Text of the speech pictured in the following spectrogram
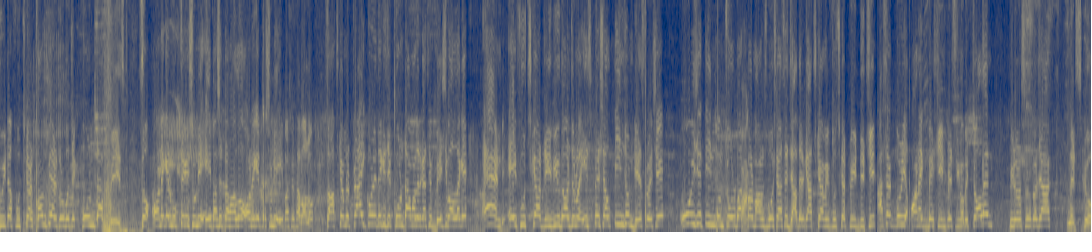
দুইটা ফুচকার কম্পেয়ার করব যে কোনটা বেস্ট সো অনেকের মুখ থেকে শুনি এই পাশেরটা ভালো, অনেকেরটা শুনি এই পাশেরটা ভালো। সো আজকে আমরা ট্রাই করে দেখি যে কোনটা আমাদের কাছে বেশি ভালো লাগে। অ্যান্ড এই ফুচকার রিভিউ দেওয়ার জন্য স্পেশাল তিনজন গেস্ট রয়েছে। ওই যে তিনজন চোর বাটপার মানুষ বসে আছে, যাদেরকে আজকে আমি ফুচকা ট্রিট দিচ্ছি। আশা করি অনেক বেশি ইন্টারেস্টিং হবে। চলেন, ভিডিওটা শুরু করা যাক। লেটস গো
